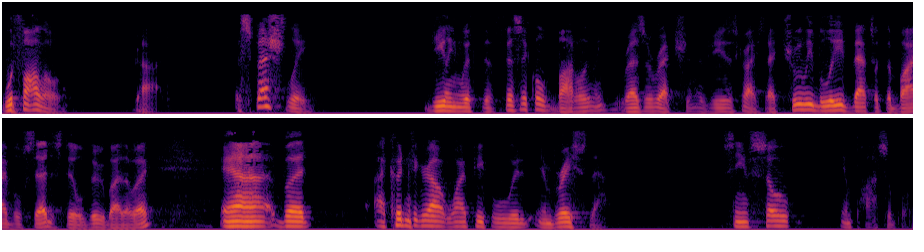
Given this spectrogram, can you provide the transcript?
would follow God, especially dealing with the physical bodily resurrection of Jesus Christ. I truly believe that's what the Bible said, still do, by the way. Uh, but I couldn't figure out why people would embrace that. Seems so impossible.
